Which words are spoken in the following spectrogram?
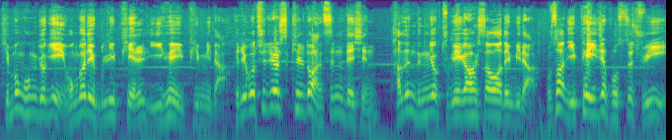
기본 공격이 원거리 물리 피해를 2회 입힙니다. 그리고 출혈 스킬도 안 쓰는 대신 다른 능력 두 개가 활성화됩니다. 우선 2페이지 보스 주위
